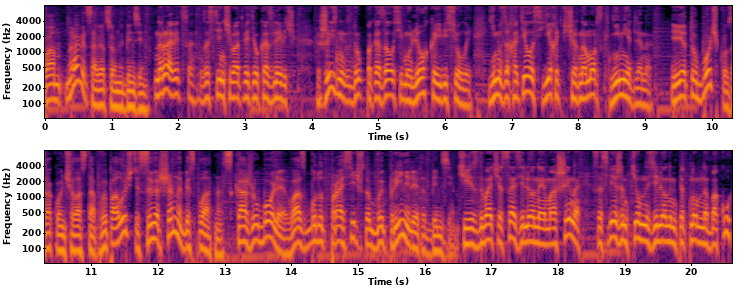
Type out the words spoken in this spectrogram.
Вам нравится авиационный бензин? Нравится, застенчиво ответил Козлевич. Жизнь вдруг показалась ему легкой и веселой. Ему захотелось ехать в Черноморск немедленно. И эту бочку, закончил Остап, вы получите совершенно бесплатно. Скажу более, вас будут просить, чтобы вы приняли этот бензин. Через два часа зеленая машина со свежим темно-зеленым пятном на боку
